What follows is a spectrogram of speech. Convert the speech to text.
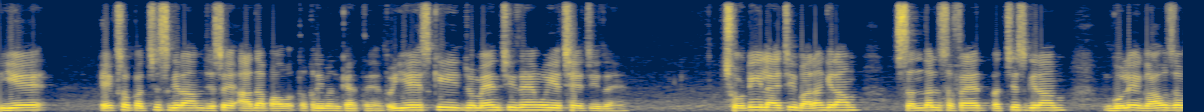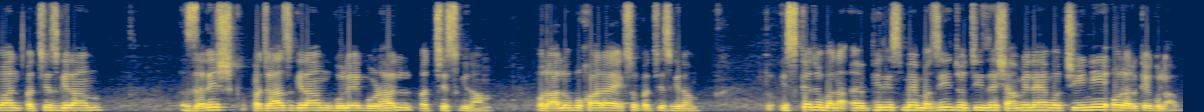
ये 125 ग्राम जिसे आधा पाव तकरीबन कहते हैं। तो ये इसकी जो मेन चीज़ें हैं, वो ये छह चीज़ें हैं। छोटी इलायची 12 ग्राम, संदल सफ़ेद 25 ग्राम, गुले गाव जबान 25 ग्राम, जरिश्क 50 ग्राम, गुले गुड़हल 25 ग्राम और आलू बुखारा 125 ग्राम। तो इसका जो बना, फिर इसमें मज़ीद जो चीज़ें शामिल हैं, वो चीनी और अरके गुलाब।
